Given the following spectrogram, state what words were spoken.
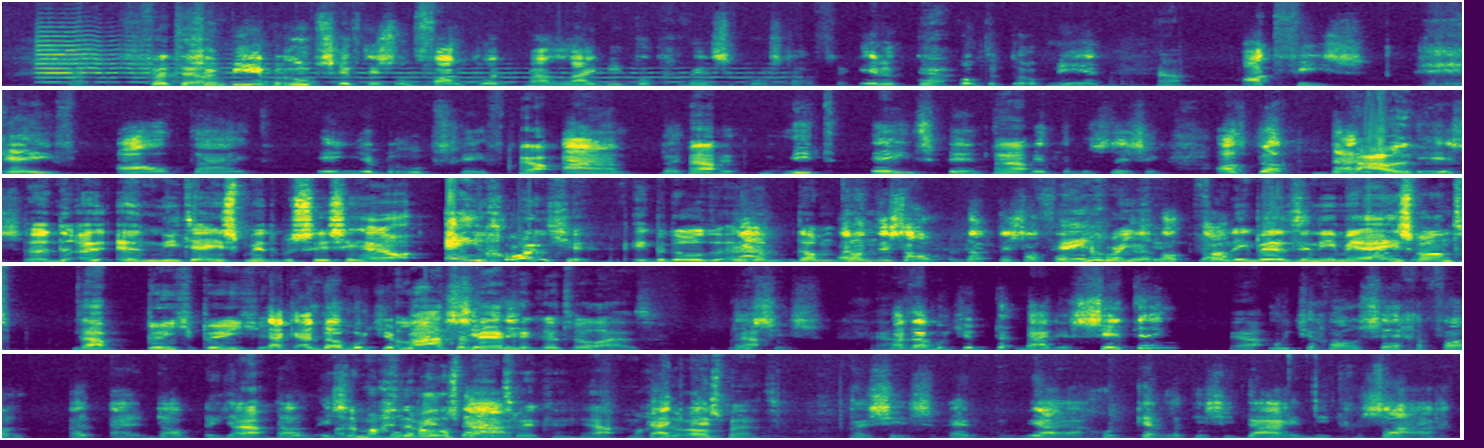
Vertel. Zo'n bierberoepschrift is ontvankelijk, maar leidt niet tot gewenste kostenaftrek. In het kort Ja. komt het erop neer. Ja. Advies, geef altijd in je beroepschrift Ja. aan dat je Ja. het niet eens bent Ja. met de beslissing. Als dat duidelijk Nou, is, eh, niet eens met de beslissing. En al één grondje. Ik bedoel, eh, dan, dan, dat is al, dat is al één grondje. want Van ik ben het er niet mee eens, want, nou, puntje, puntje. Kijk, en dan moet je Later werk ik het wel uit. Precies. Maar dan moet je bij de zitting moet je gewoon zeggen van, eh, dan, ja, dan is maar dan mag je er alles bij trekken. Ja, mag Kijk, je er alles en- bij. Precies. En ja, ja, goed, kennelijk is hij daarin niet geslaagd.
